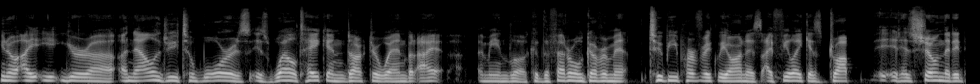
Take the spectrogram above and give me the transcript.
You know, I, your uh, analogy to war is, is well taken, Dr. Wen, but I, I mean, look, the federal government, to be perfectly honest, I feel like has dropped. It has shown that it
